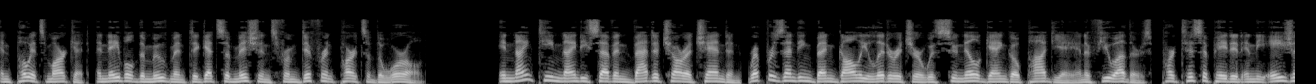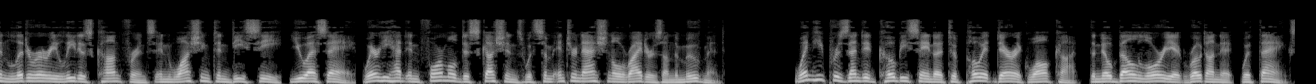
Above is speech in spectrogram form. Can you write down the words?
and Poets Market, enabled the movement to get submissions from different parts of the world. In 1997 Vattacharja Chandan, representing Bengali literature with Sunil Gangopadhyay and a few others, participated in the Asian Literary Leaders Conference in Washington, D.C., USA, where he had informal discussions with some international writers on the movement. When he presented Kobisena to poet Derek Walcott, the Nobel laureate wrote on it, with thanks.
